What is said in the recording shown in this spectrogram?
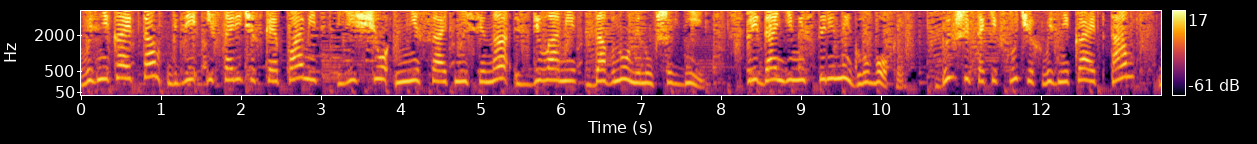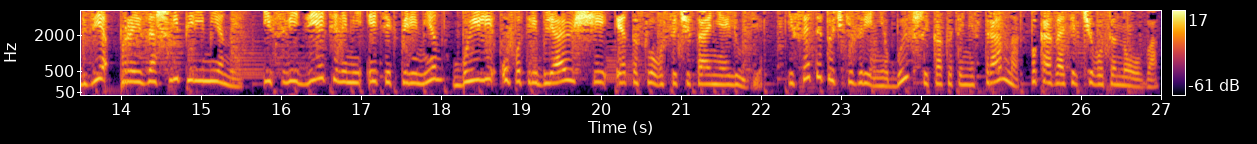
возникает там, где историческая память еще не соотнесена с делами давно минувших дней, с преданиями старины глубокой. Бывший в таких случаях возникает там, где произошли перемены – и свидетелями этих перемен были употребляющие это словосочетание люди. И с этой точки зрения бывший, как это ни странно, показатель чего-то нового.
